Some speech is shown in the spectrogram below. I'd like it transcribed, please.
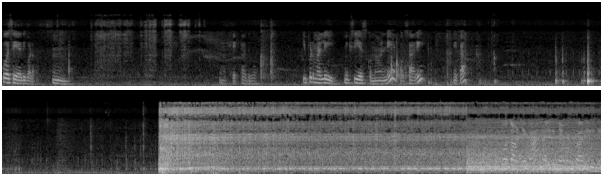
పోసే అది కూడా. ఓకే అదిగో. ఇప్పుడు మళ్ళీ మిక్సీ వేసుకుందాం అండి ఒకసారి ఇక చూద్దామండి ఇక నలిగిందేమో ఒకసారి ఇది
